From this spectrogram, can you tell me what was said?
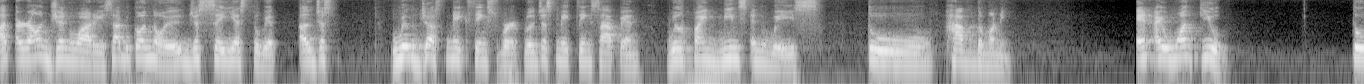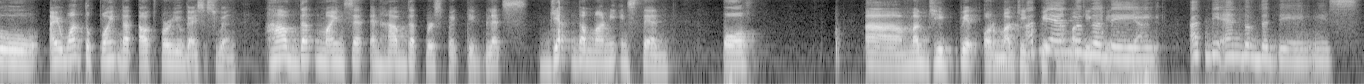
at around January, sabi ko, no, I'll just say yes to it. I'll just, we'll just make things work. We'll just make things happen. We'll find means and ways to have the money. And I want you to, I want to point that out for you guys as well. Have that mindset and have that perspective. Let's get the money instead of uh, maghigpit or at maghigpit the na end of the day, Yeah. at the end of the day is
